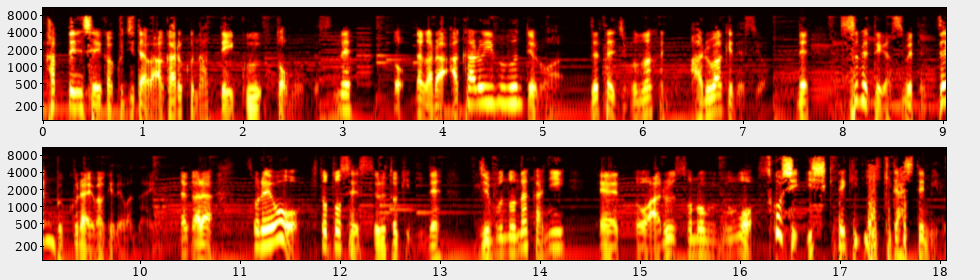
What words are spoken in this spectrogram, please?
勝手に性格自体は明るくなっていくと思うんですね。そう。だから明るい部分っていうのは絶対自分の中にあるわけですよ。ね。すべてがすべて全部暗いわけではない。だから、それを人と接するときにね、自分の中に、えー、っと、あるその部分を少し意識的に引き出してみる。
